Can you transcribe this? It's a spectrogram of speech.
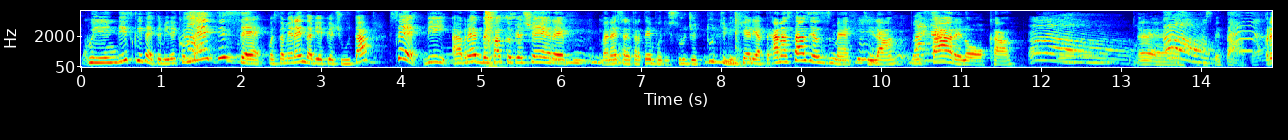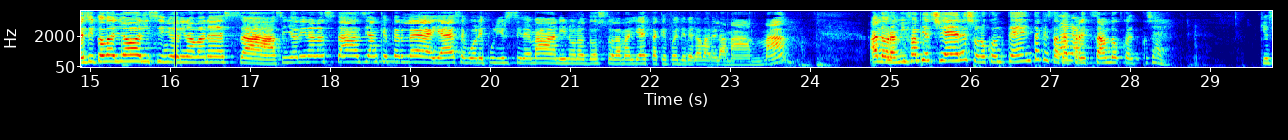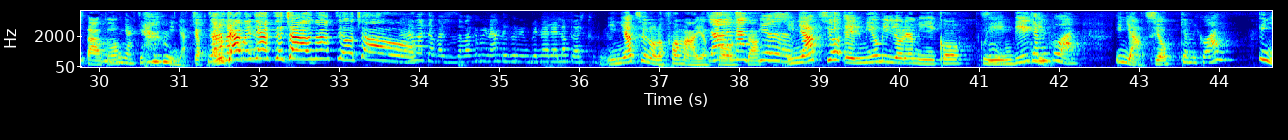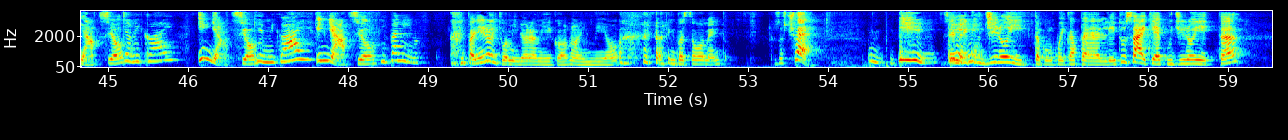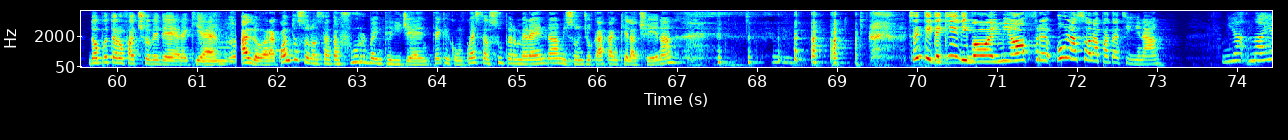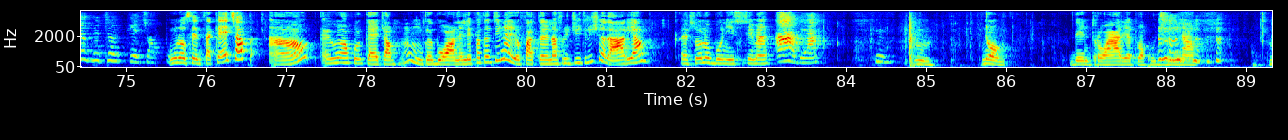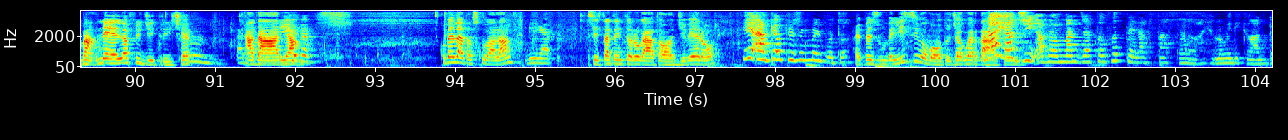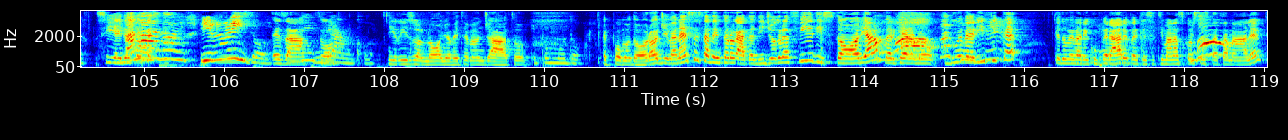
Quindi scrivetemi nei commenti se questa merenda vi è piaciuta, se vi avrebbe fatto piacere. Vanessa nel frattempo distrugge tutti i bicchieri aperti. Anastasia, smettila, non fare loca. Oh. Eh, Oh. aspettate. Presi i tovaglioli, signorina Vanessa, signorina Anastasia, anche per lei, eh, se vuole pulirsi le mani, non addosso la maglietta che poi deve lavare la mamma. Allora, mi fa piacere, sono contenta che state Guarda. apprezzando. Cos'è? Chi è stato? Ignazio. Ignazio. Salutiamo. Ignazio, ciao Ignazio, Una ciao. volta basta, stava camminando con il pennarello aperto. Ignazio non lo fa mai Ciao, apposta. Ignazio. Ignazio è il mio migliore amico, quindi Sì. Che amico hai? Ignazio. Che amico hai? Ignazio. Che amico hai? Ignazio. Che amico hai? Ignazio. Il panino. Il panino è il tuo migliore amico, non il mio. In questo momento. Cosa c'è? Sembri cugino It con quei capelli. Tu sai chi è cugino It? Dopo te lo faccio vedere chi è. Allora, quanto sono stata furba e intelligente che con questa super merenda mi sono giocata anche la cena? Sentite, chi di voi mi offre una sola patatina? Io, no, io il ketchup. Uno senza ketchup ah, e uno col ketchup. Mm, che buone. Le patatine le ho fatte nella friggitrice ad aria e sono buonissime. Aria. Mm. No, dentro aria tua cugina, ma nella friggitrice ad aria. Com'è andata a scuola? Bene. Sei stata interrogata oggi, vero? E anche ho preso un bel voto. Hai preso un bellissimo voto, già guardato. Noi oggi abbiamo mangiato forse la pasta roia, non mi ricordo. Sì, hai No, detto no, che no, il riso. Esatto. Il bianco. il riso all'olio avete mangiato. Il pomodoro. e pomodoro. Oggi Vanessa è stata interrogata di geografia e di storia perché no, erano fai due così. verifiche che doveva recuperare perché settimana scorsa è stata male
